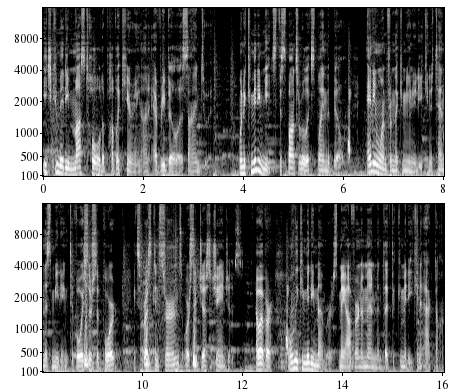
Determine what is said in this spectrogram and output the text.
Each committee must hold a public hearing on every bill assigned to it. When a committee meets, the sponsor will explain the bill. Anyone from the community can attend this meeting to voice their support, express concerns, or suggest changes. However, only committee members may offer an amendment that the committee can act on.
